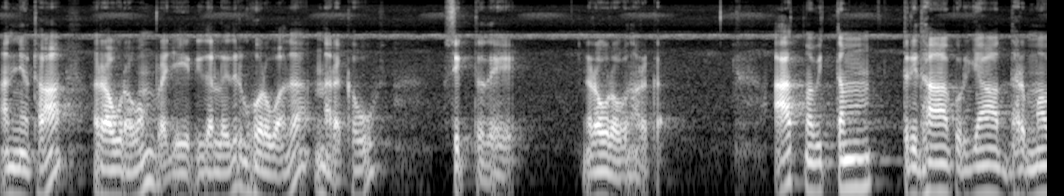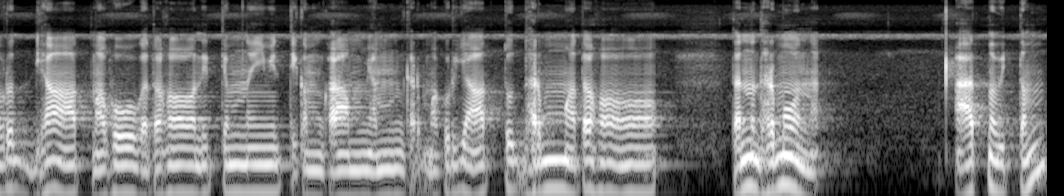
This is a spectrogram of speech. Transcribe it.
ಅನ್ಯಥಾ ರೌರವಂ ರಜೇತ್ ಇದಲ್ಲದಿದ್ದರೆ ಘೋರವಾದ ನರಕವು ಸಿಗ್ತದೆ. ರೌರವ ನರಕ. ಆತ್ಮವಿತ್ತಂ ತ್ರಿಧಾ ಕುರ್ಯಾದ್ಧರ್ಮವೃದ್ಧ್ಯಾತ್ಮಭೋಗತಃ ನಿತ್ಯಂ ನೈಮಿತ್ತಿಕಂ ಕಾಮ್ಯಂ ಕರ್ಮ ಕುರ್ಯಾತ್ತು ಧರ್ಮತಃ. ತನ್ನ ಧರ್ಮವನ್ನು ಆತ್ಮವಿತ್ತಂ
